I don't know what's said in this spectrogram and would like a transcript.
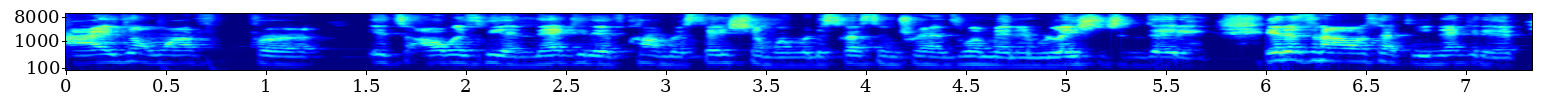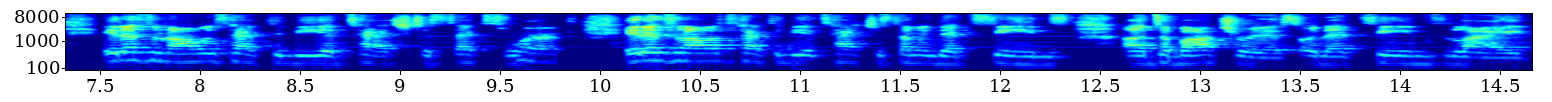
I don't want for it to always be a negative conversation when we're discussing trans women in relationships and dating. It doesn't always have to be negative. It doesn't always have to be attached to sex work. It doesn't always have to be attached to something that seems uh, debaucherous or that seems like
